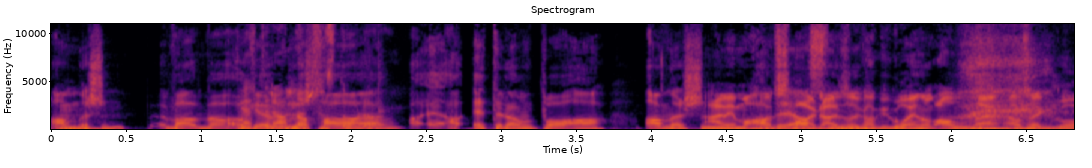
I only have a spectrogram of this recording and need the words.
Andersen? Hva, hva, okay, Petter Andersen Stordalen. etternavn på A. Andersen, Nei, Vi må ha et svar, altså, vi kan ikke gå gjennom alle. Altså, gå,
